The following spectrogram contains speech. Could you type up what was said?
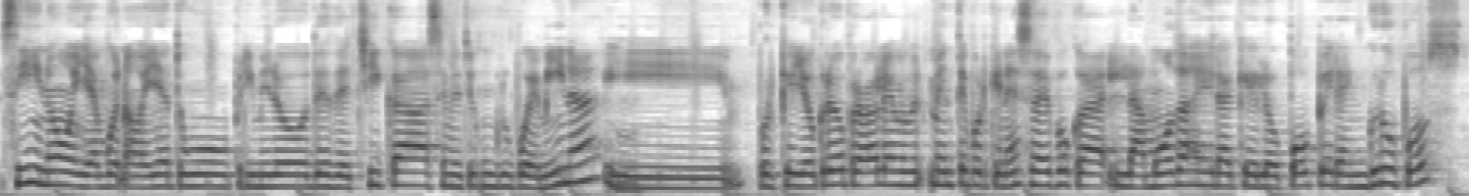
Sí, no, ella, bueno, ella tuvo primero desde chica, se metió con un grupo de minas y porque yo creo probablemente porque en esa época la moda era que lo pop era en grupos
